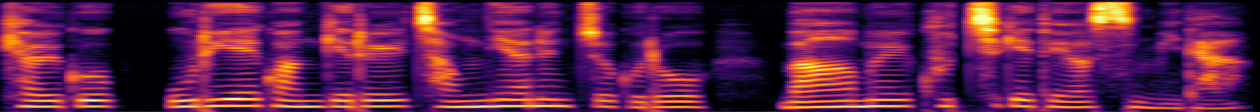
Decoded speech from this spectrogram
결국 우리의 관계를 정리하는 쪽으로 마음을 굳히게 되었습니다.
